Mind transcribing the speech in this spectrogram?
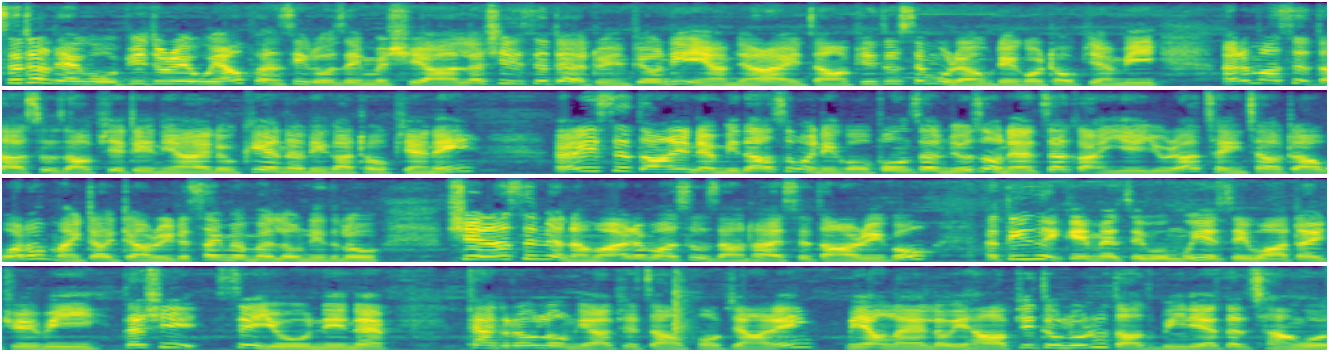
စစ်တပ်တွေကိုပြည်သူတွေဝင်ရောက်ဖမ်းဆီးလို့စိတ်မရှိအောင်လက်ရှိစစ်တပ်အတွင်းပြုံးတိအင်အားများတဲ့အကြောင်းပြည်သူစစ်မှုထမ်းဥပဒေကိုထုတ်ပြန်ပြီးအဓမ္မစစ်သားစုဆောင်းဖြစ်တဲ့နေရာလို့ KNL ကထုတ်ပြန်နေအဲဒီစစ်သားတွေနဲ့မိသားစုဝင်တွေကိုပုံစံမျိုးစုံနဲ့အကြက်ကင်ရေးယူတာချိန်ချောက်တာဝါရမိုင်တိုက်တာတွေတစိုက်မမက်လုပ်နေသလိုရှယ်ရန်စစ်မျက်နှာမှာအဓမ္မစုဆောင်းထားတဲ့စစ်သားတွေကိုအသိစိတ်ကဲမဲ့စေဖို့မွေးရစေဝါတိုက်ကျွေးပြီးတက်ရှိစစ်ရိုးအနေနဲ့ ခံကရုတ်လုံနေရဖြစ်ကြောင်းဖော်ပြတယ်။မင်းအောင်လှိုင်ရဲ့လုံရဟာပြည်သူလူထုသားသမီးတွေအသက်ချောင်းကို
